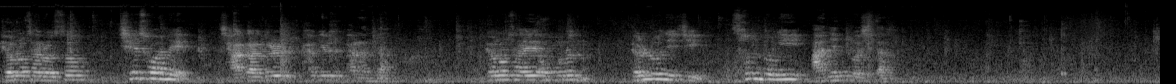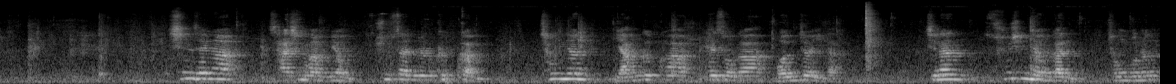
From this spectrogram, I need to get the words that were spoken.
변호사로서 최소한의 자각을 하기를 바란다. 변호사의 업무는 변론이지 선동이 아닌 것이다. 신생아 40만 명 출산율 급감, 청년 양극화 해소가 먼저이다. 지난 수십 년간 정부는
